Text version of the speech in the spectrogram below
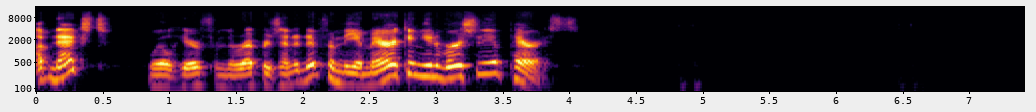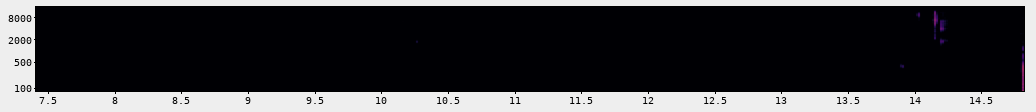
Up next, we'll hear from the representative from the American University of Paris.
